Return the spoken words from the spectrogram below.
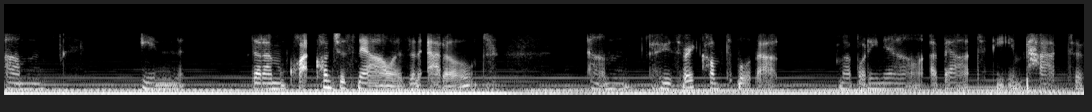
um, in that I'm quite conscious now as an adult um, who's very comfortable about my body now about the impact of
